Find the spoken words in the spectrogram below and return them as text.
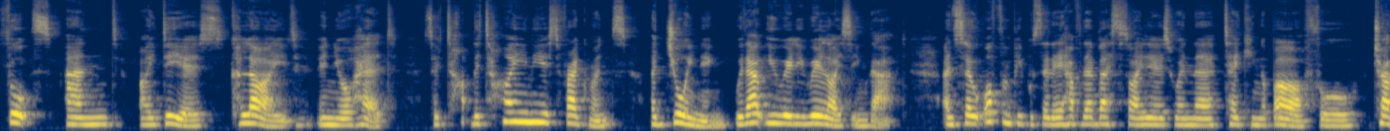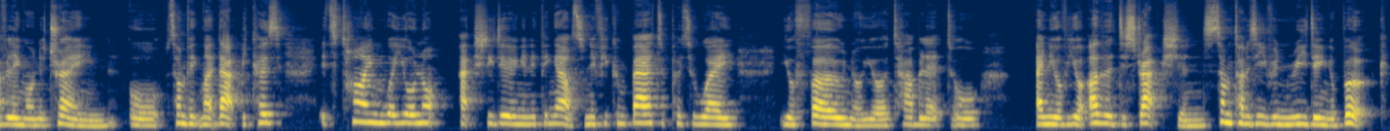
thoughts and ideas collide in your head. So t- the tiniest fragments are joining without you really realizing that. And so often people say they have their best ideas when they're taking a bath or traveling on a train or something like that, because it's time where you're not actually doing anything else. And if you can bear to put away your phone or your tablet or any of your other distractions, sometimes even reading a book,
